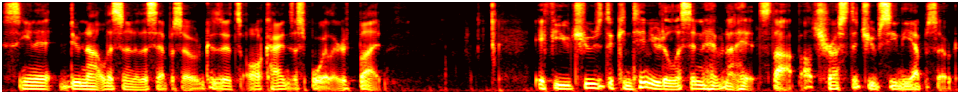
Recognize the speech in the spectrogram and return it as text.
seen it, do not listen to this episode because it's all kinds of spoilers. But if you choose to continue to listen and have not hit stop, I'll trust that you've seen the episode.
